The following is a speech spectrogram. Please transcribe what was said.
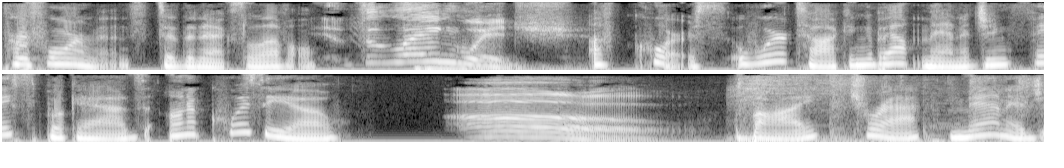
performance to the next level. The language! Of course, we're talking about managing Facebook ads on Acquisio. Oh. Buy, track, manage,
